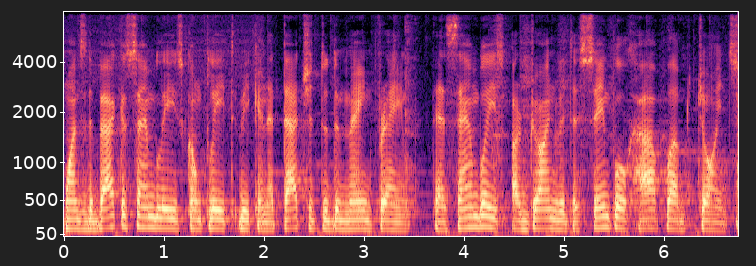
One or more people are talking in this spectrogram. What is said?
Once the back assembly is complete, we can attach it to the main frame. The assemblies are joined with the simple half-lap joints.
